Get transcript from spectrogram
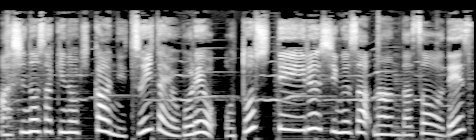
足の先の器官についた汚れを落としている仕草なんだそうです。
